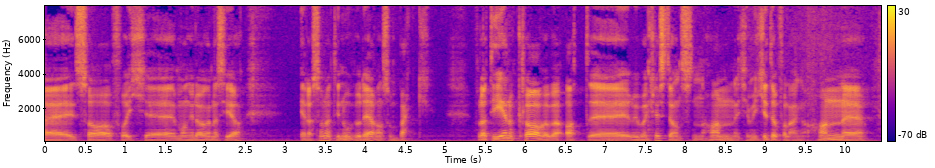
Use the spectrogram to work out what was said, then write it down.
eh, sa for ikke mange dagene siden, er det sånn at de nå vurderer han som back. For at de er nok klar over at eh, Ruben Kristiansen han kommer ikke til å forlenge. Han eh,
